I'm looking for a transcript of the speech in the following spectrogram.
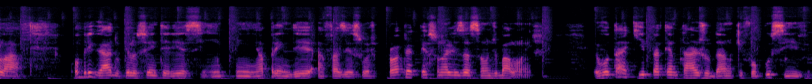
Olá, obrigado pelo seu interesse em, em, aprender a fazer sua própria personalização de balões. Eu vou estar aqui para tentar ajudar no que for possível.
